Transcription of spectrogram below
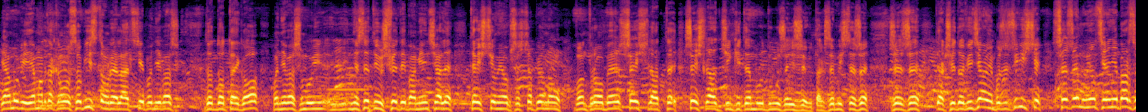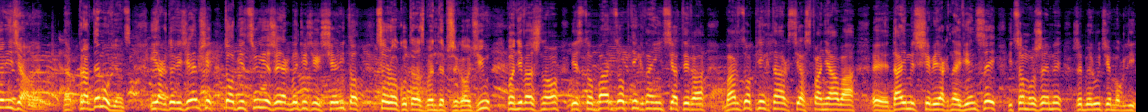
Ja mówię, ja mam taką osobistą relację, ponieważ do, do tego, ponieważ mój, niestety już świętej pamięci, ale teściu miał przeszczepioną wątrobę, 6 lat, te, 6 lat dzięki temu dłużej żył. Także myślę, że, że, że jak się dowiedziałem, bo rzeczywiście, szczerze mówiąc, ja nie bardzo wiedziałem, naprawdę mówiąc. I jak dowiedziałem się, to obiecuję, że jak będziecie chcieli, to co roku teraz będę przychodził, ponieważ no, jest to bardzo piękna inicjatywa, bardzo piękna akcja, wspaniała. E, Dajmy z siebie jak najwięcej i co możemy, żeby ludzie mogli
